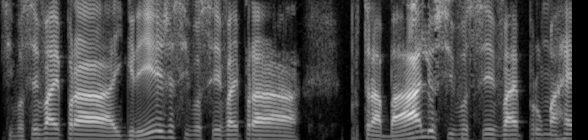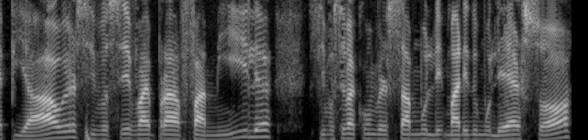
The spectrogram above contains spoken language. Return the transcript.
Se você vai para a igreja, se você vai para o trabalho, se você vai para uma happy hour, se você vai para a família, se você vai conversar marido mulher só,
